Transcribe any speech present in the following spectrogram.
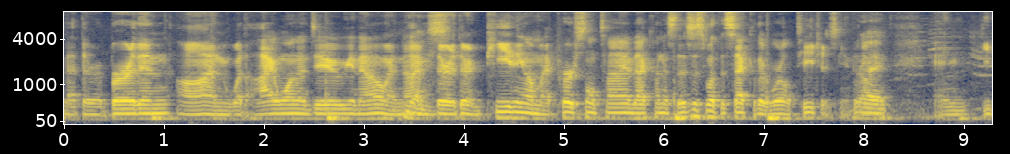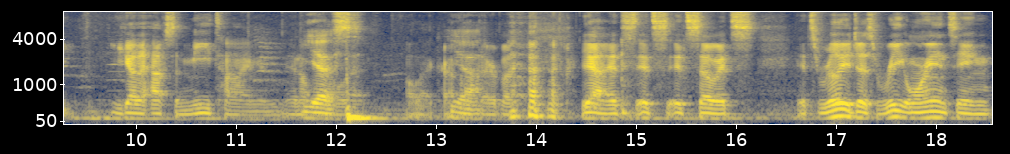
that they're a burden on what I want to do, you know, and I'm, Yes. they're they're impeding on my personal time, that kind of stuff. This is what the secular world teaches, you know, Right. and you, you got to have some me time and, and all, Yes. all that all that crap Yeah. out there. But yeah, it's it's it's so it's it's really just reorienting.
